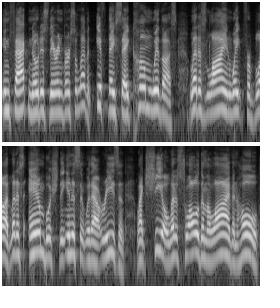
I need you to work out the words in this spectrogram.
In fact, notice there in verse 11 if they say, Come with us, let us lie and wait for blood, let us ambush the innocent without reason, like Sheol, let us swallow them alive and whole,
